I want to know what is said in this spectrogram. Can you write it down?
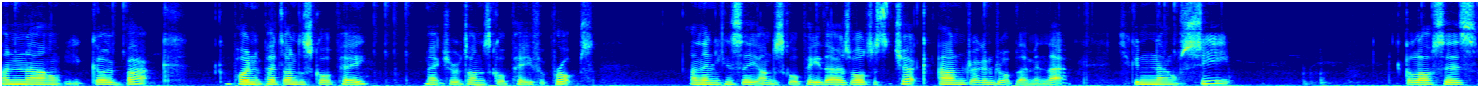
And now you go back, component peds underscore p, make sure it's underscore p for props. And then you can see underscore p there as well, just to check, and drag and drop them in there. You can now see glasses,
